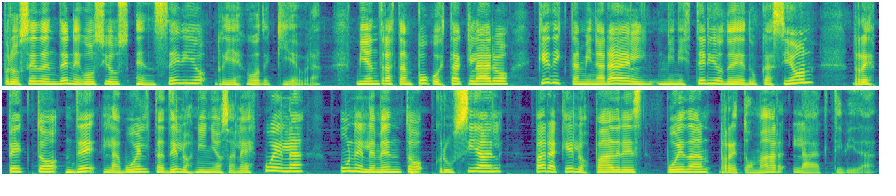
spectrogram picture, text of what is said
proceden de negocios en serio riesgo de quiebra. Mientras tampoco está claro qué dictaminará el Ministerio de Educación respecto de la vuelta de los niños a la escuela, un elemento crucial para que los padres puedan retomar la actividad.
